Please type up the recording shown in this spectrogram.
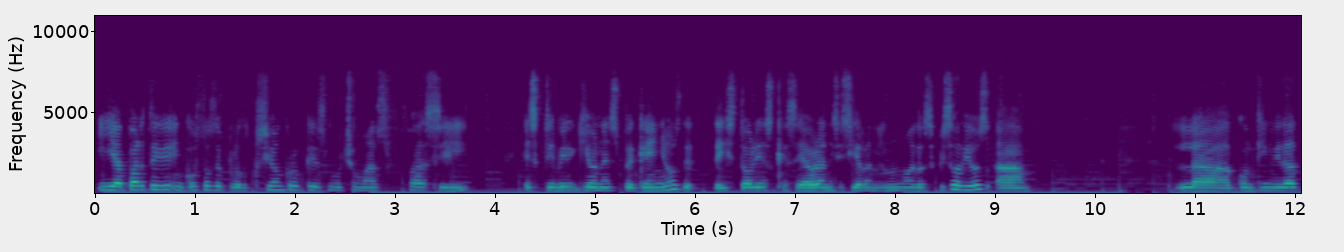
Y aparte, en costos de producción, creo que es mucho más fácil escribir guiones pequeños de historias que se abran y se cierran en uno o dos episodios a la continuidad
